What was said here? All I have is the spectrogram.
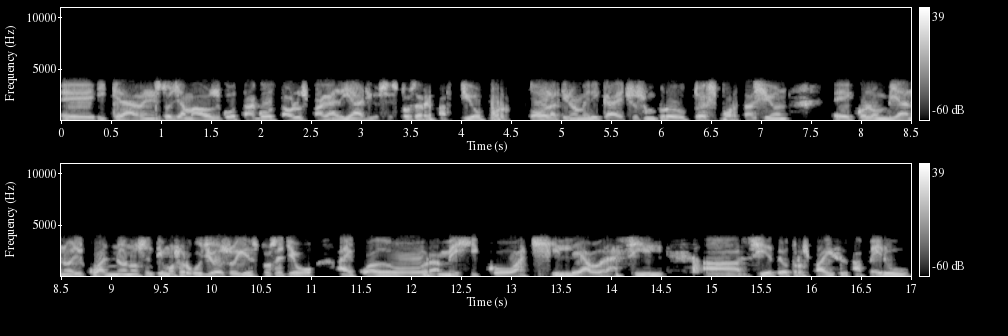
eh, y crearon estos llamados gota a gota o los pagadiarios. Esto se repartió por toda Latinoamérica, de hecho es un producto de exportación eh, colombiano del cual no nos sentimos orgullosos y esto se llevó a Ecuador, a México, a Chile, a Brasil, a siete otros países, a Perú,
